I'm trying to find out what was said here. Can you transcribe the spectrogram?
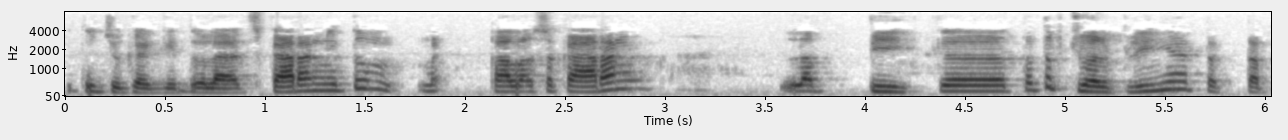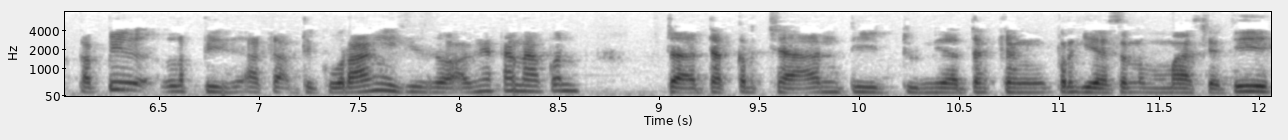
itu juga gitulah. Sekarang itu kalau sekarang lebih ke tetap jual belinya tetap tapi lebih agak dikurangi sih soalnya kan aku udah ada kerjaan di dunia dagang perhiasan emas jadi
